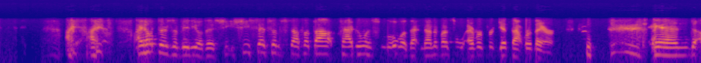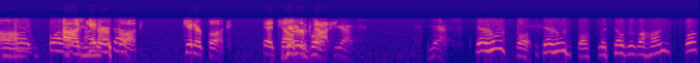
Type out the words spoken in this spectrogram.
I, I I hope there's a video of this. She she said some stuff about Fabulous Moolah that none of us will ever forget that were there. and um, uh, get her book. Get her book. It tells get her about book. it. Yes. Yes. Get whose book? Get whose book? Matilda the Hun's book?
